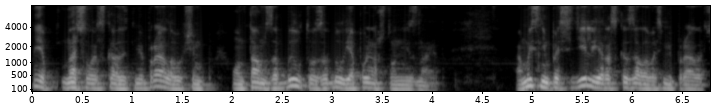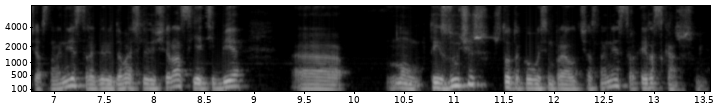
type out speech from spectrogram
Ну, я начал рассказывать мне правила. В общем, он там забыл, то забыл. Я понял, что он не знает. А мы с ним посидели, я рассказал о восьми правилах частного инвестора. Говорю, давай в следующий раз я тебе, э, ну, ты изучишь, что такое 8 правил частного инвестора, и расскажешь мне.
